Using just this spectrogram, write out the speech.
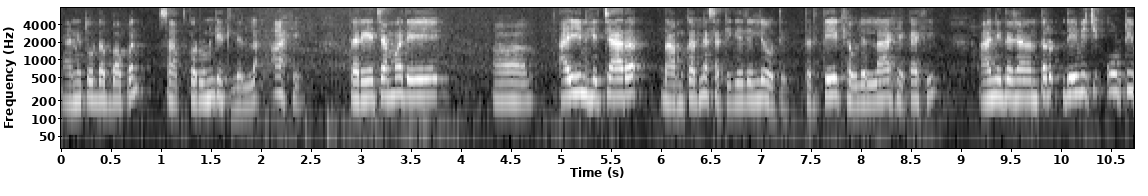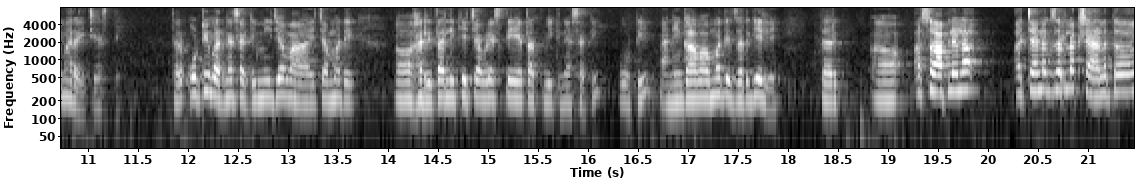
आणि तो डब्बा पण साफ करून घेतलेला आहे. तर याच्यामध्ये आईन हे चार धाम करण्यासाठी गेलेले होते. तर ते ठेवलेलं आहे काही. आणि त्याच्यानंतर देवीची ओटी भरायची असते. तर ओटी भरण्यासाठी मी जेव्हा याच्यामध्ये हरितालिकेच्या वेळेस ते येतात विकण्यासाठी ओटी आणि गावामध्ये जर गेले तर असं आपल्याला अचानक जर लक्ष आलं तर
